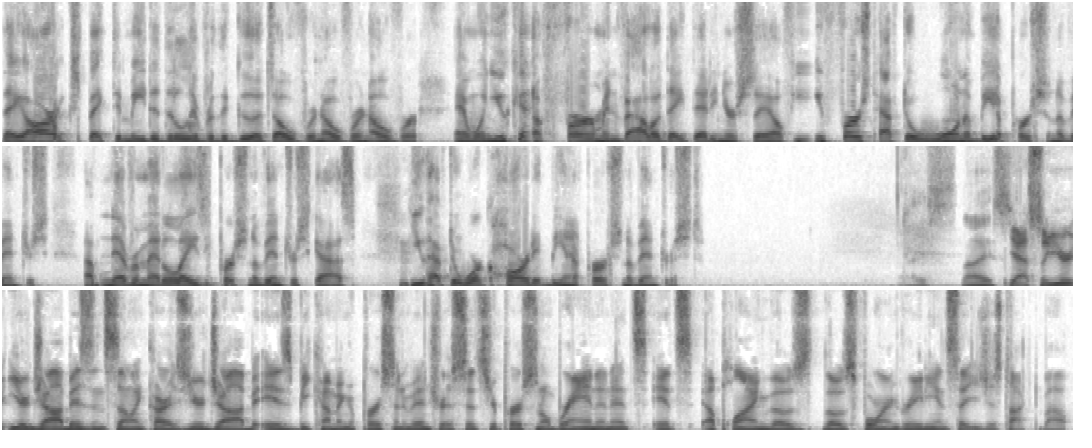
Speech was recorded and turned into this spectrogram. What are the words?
They are expecting me to deliver the goods over and over and over. And when you can affirm and validate that in yourself, you first have to want to be a person of interest. I've never met a lazy person of interest, guys. you have to work hard at being a person of interest. Nice, nice. Yeah, so your your job isn't selling cars. Your job is becoming a person of interest. It's your personal brand, and it's it's applying those those four ingredients that you just talked about.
